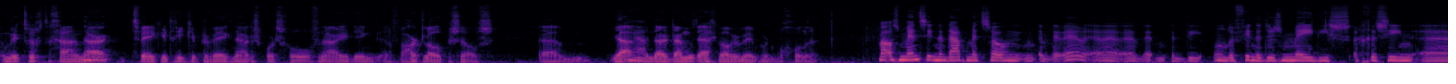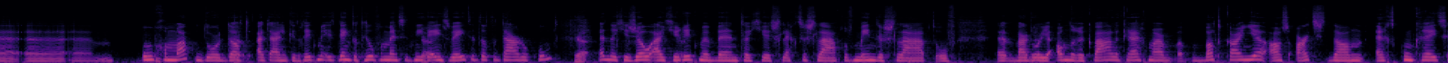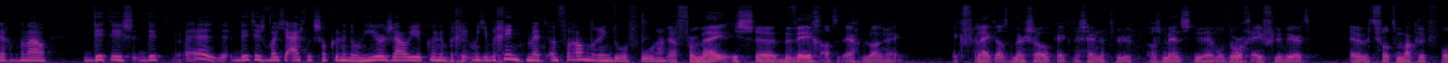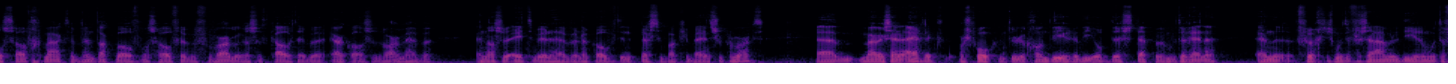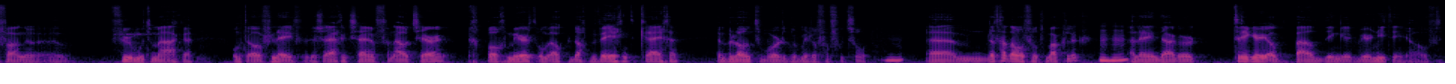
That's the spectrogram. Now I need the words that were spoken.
Om weer terug te gaan naar twee keer, drie keer per week naar de sportschool of naar je ding, of hardlopen zelfs. Um, ja, ja, en daar, daar moet eigenlijk wel weer mee worden begonnen. Maar als mensen inderdaad met zo'n, eh, eh, eh, die ondervinden dus medisch gezien um, ongemak doordat ja. uiteindelijk het ritme is. Ik denk dat heel veel mensen het niet ja. eens weten dat het daardoor komt. Ja. En dat je zo uit je ritme bent dat je slechter slaapt of minder slaapt of uh, waardoor je andere kwalen krijgt. Maar wat kan je als arts dan echt concreet zeggen van nou, dit is, dit, eh, dit is wat je eigenlijk zou kunnen doen. Hier zou je kunnen beginnen, want je begint met een verandering doorvoeren. Nou, voor mij is uh, bewegen altijd erg belangrijk. Ik vergelijk het altijd maar zo. Kijk, we zijn natuurlijk als mensen nu helemaal doorgeëvalueerd. En we hebben het veel te makkelijk voor onszelf gemaakt. We hebben een dak boven ons hoofd, we hebben verwarming als we het koud hebben, airco als we het warm hebben. En als we eten willen hebben, dan kopen we het in een plastic bakje bij een supermarkt. Um, maar we zijn eigenlijk oorspronkelijk natuurlijk gewoon dieren die op de steppen moeten rennen. En uh, vruchtjes moeten verzamelen, dieren moeten vangen, uh, vuur moeten maken om te overleven. Dus eigenlijk zijn we van oudsher geprogrammeerd om elke dag beweging te krijgen en beloond te worden door middel van voedsel. Mm. Um, dat gaat allemaal veel te makkelijk. Mhm. Mm -hmm. Alleen daardoor trigger je ook bepaalde dingen weer niet in je hoofd.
